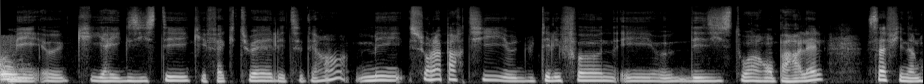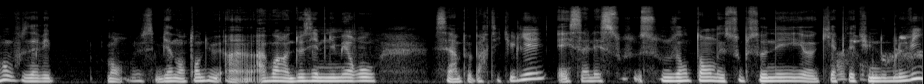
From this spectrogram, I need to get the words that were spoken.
Oui. mais euh, qui a existé, qui est factuelle, etc. Mais sur la partie du téléphone et euh, des histoires en parallèle, ça finalement, vous avez, bon, c'est bien entendu, un- avoir un deuxième numéro, c'est un peu particulier et ça laisse sous- sous-entendre et soupçonner qu'il y a peut-être une double vie,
